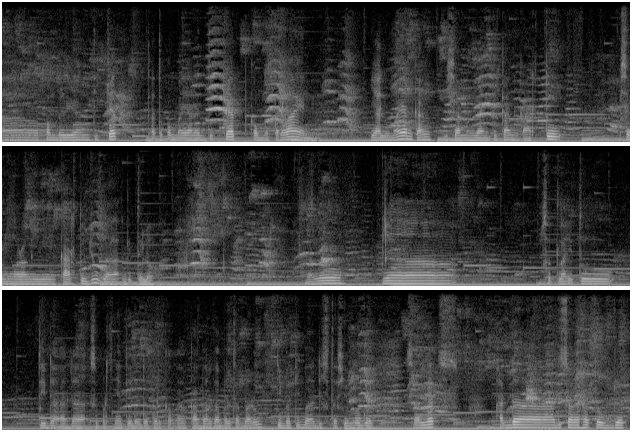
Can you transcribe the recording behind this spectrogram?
uh, pembelian tiket atau pembayaran tiket komuter lain. Ya lumayan kan bisa menggantikan kartu bisa mengurangi kartu juga gitu loh. Lalu ya setelah itu tidak ada sepertinya tidak ada eh, kabar-kabar terbaru tiba-tiba di stasiun Bogor. Saya lihat ada di salah satu gate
